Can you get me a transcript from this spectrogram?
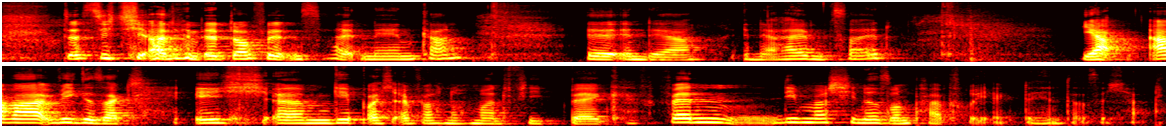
dass ich die alle in der doppelten Zeit nähen kann. Äh, in, der, in der halben Zeit. Ja, aber wie gesagt, ich ähm, gebe euch einfach nochmal ein Feedback, wenn die Maschine so ein paar Projekte hinter sich hat.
